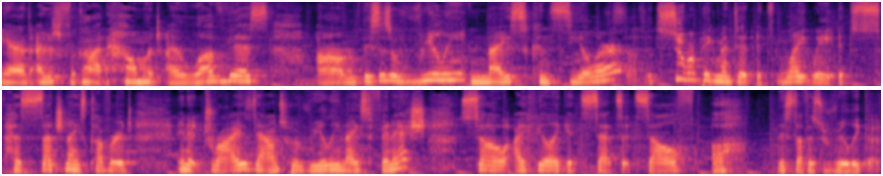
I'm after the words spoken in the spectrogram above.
and I just forgot how much I love this. Um, this is a really nice concealer. It's super pigmented, it's lightweight, it has such nice coverage, and it dries down to a really nice finish. So I feel like it sets itself. Ugh, this stuff is really good.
